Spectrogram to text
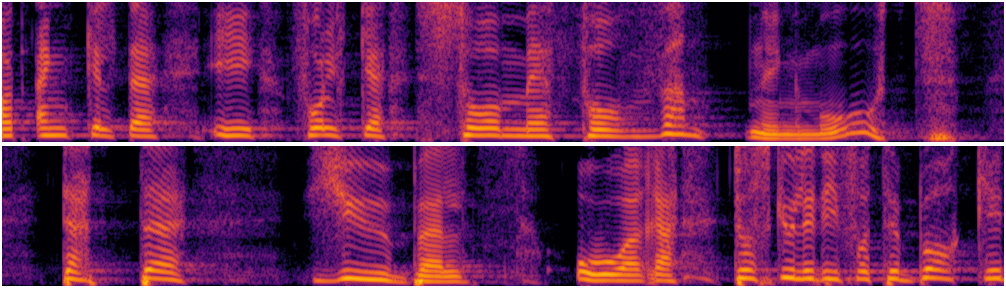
at enkelte i folket så med forventning mot dette jubelåret. Da skulle de få tilbake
